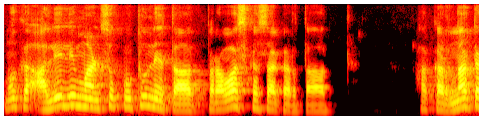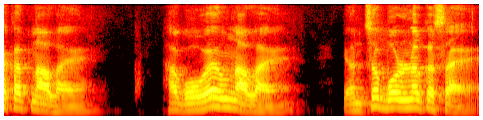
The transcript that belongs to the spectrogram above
मग आलेली माणसं कुठून येतात? प्रवास कसा करतात? हा कर्नाटकातनं आला आहे हा गोव्याहून आला आहे यांचं बोलणं कसं आहे?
